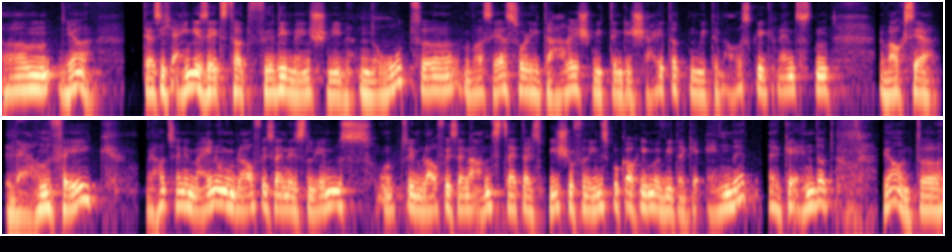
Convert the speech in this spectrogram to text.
Ähm, ja, der sich eingesetzt hat für die Menschen in Not, äh, war sehr solidarisch mit den Gescheiterten, mit den Ausgegrenzten. Er war auch sehr lernfähig, er hat seine Meinung im Laufe seines Lebens und im Laufe seiner Amtszeit als Bischof von Innsbruck auch immer wieder geändert. Äh, geändert. Ja, und äh,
